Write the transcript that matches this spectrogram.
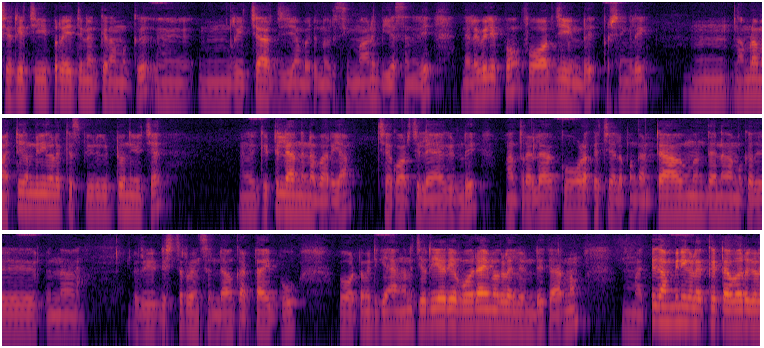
ചെറിയ ചീപ്പ് റേറ്റിനൊക്കെ നമുക്ക് റീചാർജ് ചെയ്യാൻ പറ്റുന്ന ഒരു സിമ്മാണ് ബി എസ് എൻ എൽ നിലവിലിപ്പോൾ ഫോർ ജി ഉണ്ട്. പക്ഷേങ്കിൽ നമ്മുടെ മറ്റ് കമ്പനികളൊക്കെ സ്പീഡ് കിട്ടുമെന്ന് ചോദിച്ചാൽ കിട്ടില്ല എന്ന് തന്നെ പറയാം. കുറച്ച് ലാഗ് ഉണ്ട് മാത്രമല്ല കോളൊക്കെ ചിലപ്പം കട്ടാകുമ്പം തന്നെ നമുക്കത് പിന്നെ ഒരു ഡിസ്റ്റർബൻസ് ഉണ്ടാവും കട്ടായി പോവും. അപ്പോൾ ഓട്ടോമാറ്റിക്കായി അങ്ങനെ ചെറിയ ചെറിയ പോരായ്മകളെല്ലാം ഉണ്ട് കാരണം മറ്റ് കമ്പനികളൊക്കെ ടവറുകൾ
